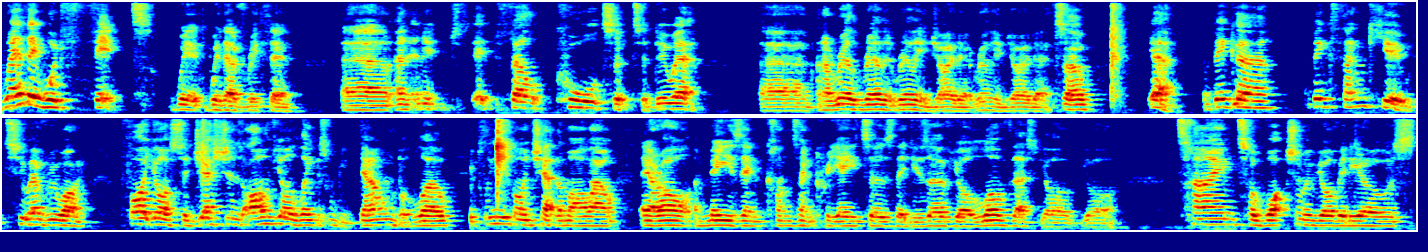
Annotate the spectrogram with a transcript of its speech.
where they would fit with with everything, um, and and it it felt cool to to do it, um, and I really really really enjoyed it. Really enjoyed it. So yeah, a big uh, a big thank you to everyone for your suggestions. All of your links will be down below. Please go and check them all out. They are all amazing content creators. They deserve your love. That's your your time to watch some of your videos.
